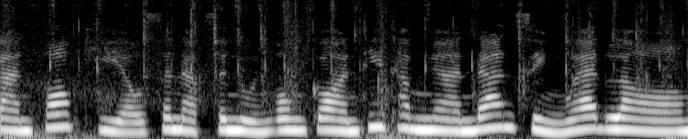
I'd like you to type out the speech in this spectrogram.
การฟอกเขียวสนับสนุนองค์กรที่ทำงานด้านสิ่งแวดล้อม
